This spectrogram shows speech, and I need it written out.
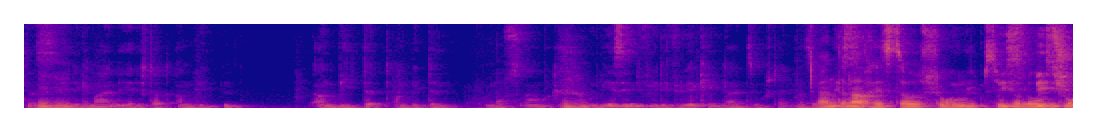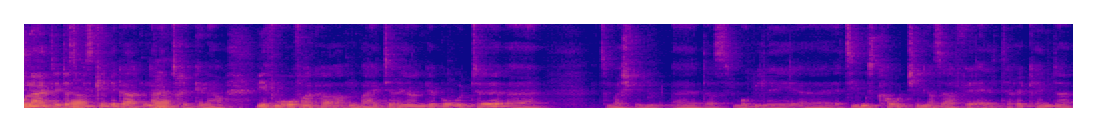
das mhm. jede Gemeinde, jede Stadt anbieten, anbietet, anbieten muss auch. Mhm. Und wir sind für die frühe Kindheit zuständig. Also und bis, danach ist so Schulpsychologie. Bis, bis Schuleintritt, also ja. bis Kindergarteneintritt, ja. genau. Wir vom OVK haben weitere Angebote, äh, zum Beispiel äh, das mobile äh, Erziehungscoaching, also auch für ältere Kinder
